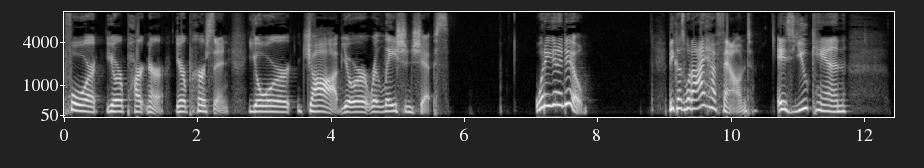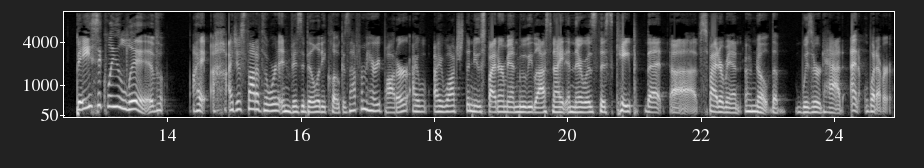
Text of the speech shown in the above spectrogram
for your partner, your person, your job, your relationships? What are you going to do? Because what I have found is you can basically live I I just thought of the word invisibility cloak. Is that from Harry Potter? I I watched the new Spider-Man movie last night and there was this cape that uh Spider-Man oh no, the wizard had. And whatever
